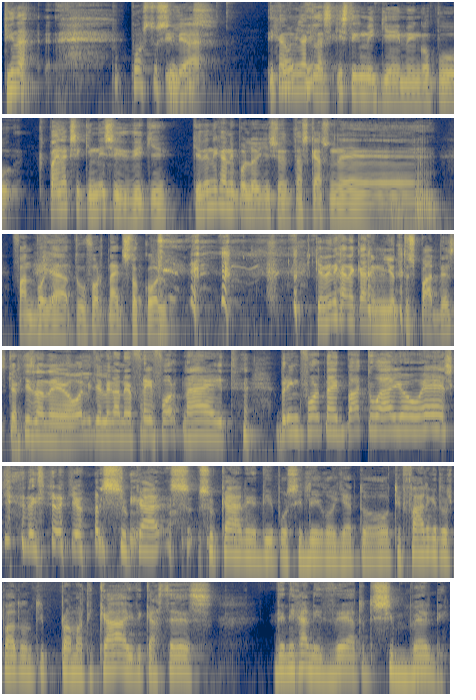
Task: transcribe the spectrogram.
Τι να. Πώς τους είδες; Είχαμε μια κλασική στιγμή gaming όπου πάει να ξεκινήσει η δίκη και δεν είχαν υπολογίσει ότι θα σκάσουν φανμπολιά του Fortnite στο call. και δεν είχαν κάνει mute τους πάντες και αρχίζανε όλοι και λέγανε Free Fortnite, bring Fortnite back to iOS! Και δεν ξέρω και σου, σου, σου, κάνει εντύπωση λίγο για το ότι φάνηκε τέλος πάντων ότι πραγματικά οι δικαστές δεν είχαν ιδέα το τι συμβαίνει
